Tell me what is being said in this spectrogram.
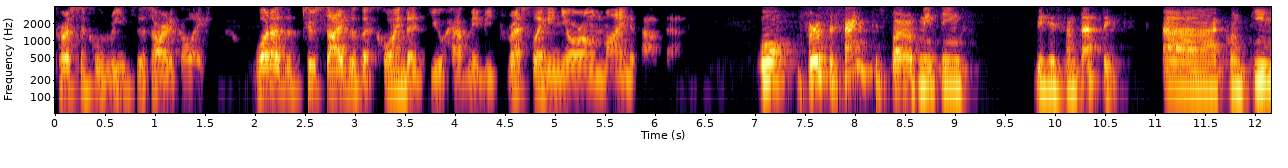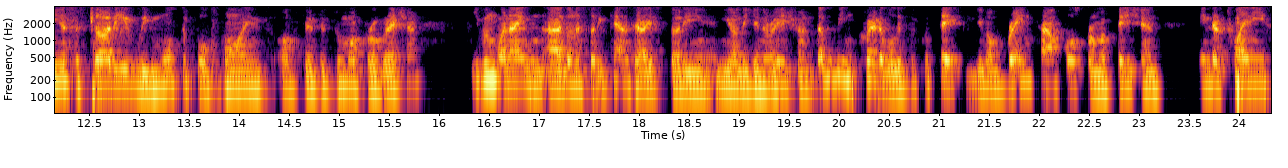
person who reads this article like what are the two sides of the coin that you have maybe wrestling in your own mind about that well first the scientist part of me thinks this is fantastic uh, continuous study with multiple points of the, the tumor progression even when I, I don't study cancer, I study neurodegeneration. That would be incredible if we could take, you know, brain samples from a patient in their 20s,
